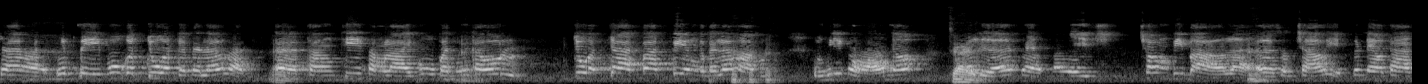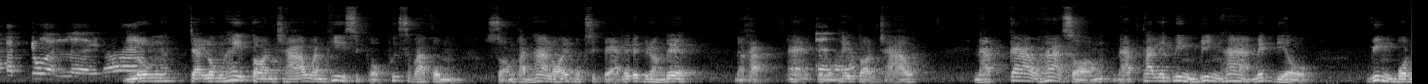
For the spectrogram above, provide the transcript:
ใช่เอฟซีผู้ก็จวดกันไปแล้วล่ะแต่ทางที่ทางไลน์ผู้ปันนี้เขาจวดจาดฟาดเปรี้ยงกันไปแล้วค่ะคุณคุณพี่ขาเนาะใช่เหลือแต่ใน ช่องพี่บ่าวแหละเออตอนเช้าเห็นก็แนวทางก็จวดเลยนะลงจะลงให้ตอนเช้าวันที่ 16 พฤษภาคม 2568เลยได้อพี่น้องเด้อนะครับอ่าจะลงให้ตอนเช้านะครับ952นะครับถ้าเลขวิ่งวิ่ง 5 เม็ดเดียว วิ่งบน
